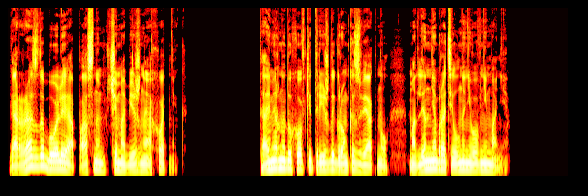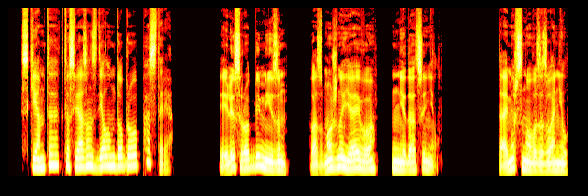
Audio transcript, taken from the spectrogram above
гораздо более опасным, чем обиженный охотник. Таймер на духовке трижды громко звякнул. Мадлен не обратил на него внимания. С кем-то, кто связан с делом доброго пастыря. Или с Робби Мизом. Возможно, я его недооценил. Таймер снова зазвонил.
